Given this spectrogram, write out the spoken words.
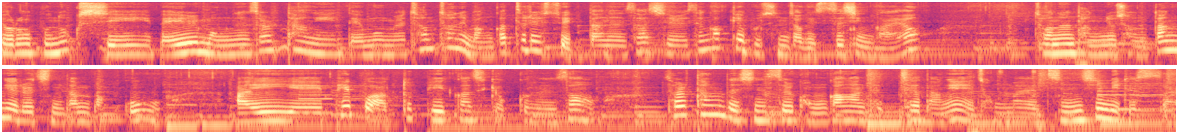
여러분 혹시 매일 먹는 설탕이 내 몸을 천천히 망가뜨릴 수 있다는 사실 생각해 보신 적 있으신가요? 저는 당뇨 전 단계를 진단받고 아이의 피부 아토피까지 겪으면서 설탕 대신 쓸 건강한 대체당에 정말 진심이 됐어요.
